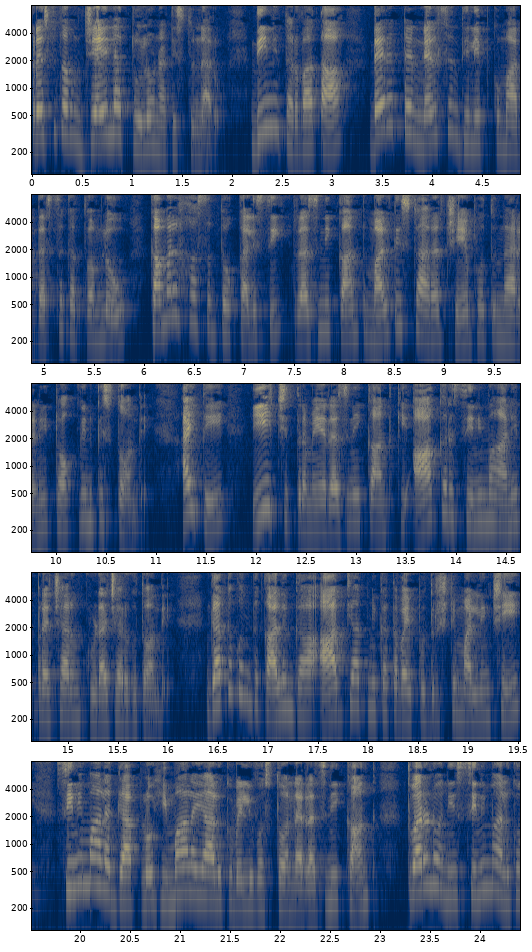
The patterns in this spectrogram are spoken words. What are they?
ప్రస్తుతం జైలర్ టూలో నటిస్తున్నారు. దీని తర్వాత డైరెక్టర్ నెల్సన్ దిలీప్ కుమార్ దర్శకత్వంలో కమల్ హాసన్తో కలిసి రజనీకాంత్ మల్టీస్టారర్ చేయబోతున్నారని టాక్ వినిపిస్తోంది. అయితే ఈ చిత్రమే రజనీకాంత్కి ఆఖరి సినిమా అని ప్రచారం కూడా జరుగుతోంది. గత కొంతకాలంగా ఆధ్యాత్మికత వైపు దృష్టి మళ్ళించి సినిమాల గ్యాప్లో హిమాలయాలకు వెళ్ళి వస్తోన్న రజనీకాంత్ త్వరలోని సినిమాలకు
